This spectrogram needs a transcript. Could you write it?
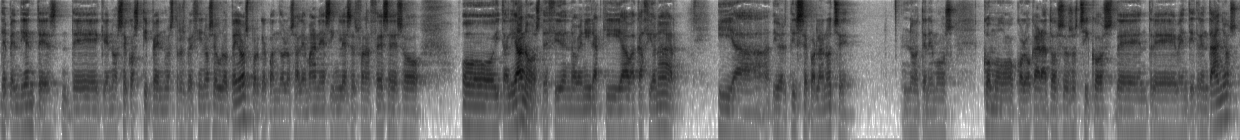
dependientes de que no se constipen nuestros vecinos europeos, porque cuando los alemanes, ingleses, franceses o, o italianos deciden no venir aquí a vacacionar y a divertirse por la noche, no tenemos cómo colocar a todos esos chicos de entre 20 y 30 años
